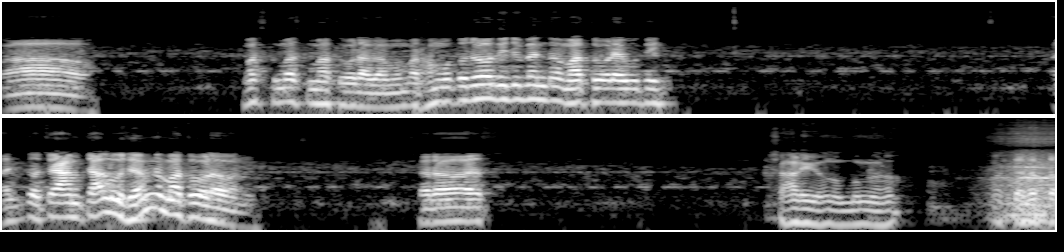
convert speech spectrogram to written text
વાવ. મસ્ત મસ્ત માથું ઓળાવે અમારે. હમું તો જો દીજું બેન, તો માથું ઓળાવ્યું હતી હજી તો આમ ચાલુ છે એમ ને માથું ઓડાવવાનું સરસ સાડીઓનું બુંગણો અત્યારે તો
